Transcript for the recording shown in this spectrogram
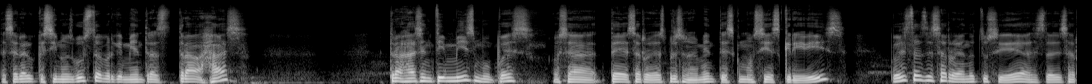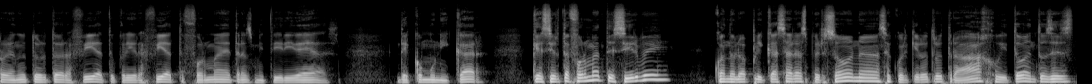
de hacer algo que sí nos gusta, porque mientras trabajas, trabajas en ti mismo, pues. O sea, te desarrollas personalmente. Es como si escribís, pues estás desarrollando tus ideas, estás desarrollando tu ortografía, tu caligrafía, tu forma de transmitir ideas, de comunicar, que de cierta forma te sirve cuando lo aplicas a las personas, a cualquier otro trabajo y todo. Entonces,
